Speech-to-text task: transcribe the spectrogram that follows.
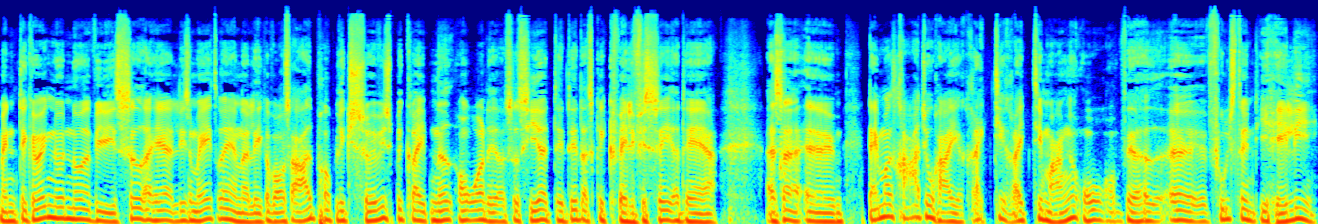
Men det kan jo ikke nytte noget, at vi sidder her, ligesom Adrian, og lægger vores eget public service-begreb ned over det, og så siger, at det er det, der skal kvalificere det her. Altså, øh, Danmarks Radio har i rigtig, rigtig mange år været øh, fuldstændig hellige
